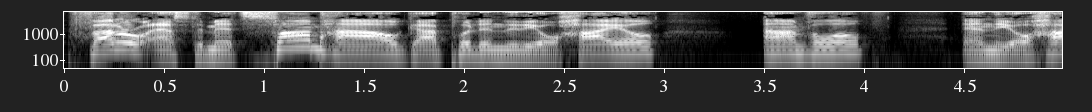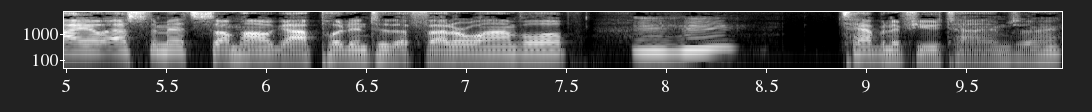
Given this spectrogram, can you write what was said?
federal estimate somehow got put into the Ohio envelope and the Ohio estimate somehow got put into the federal envelope? Mm-hmm. It's happened a few times, right?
